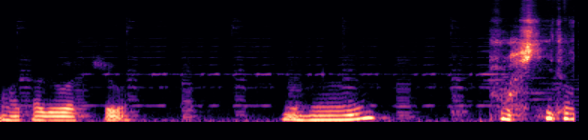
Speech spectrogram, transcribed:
O, ta była strzyła. Mhm. właśnie to.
